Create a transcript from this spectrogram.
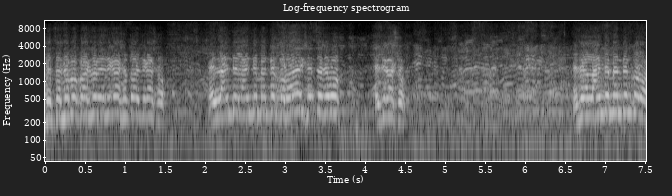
স্বেচ্ছাসেবক কয়েকজন, এদিকে আসো তো, এদিকে আসো। এই লাইন দিয়ে লাইন দিয়ে মেনটেন করো, এই স্বেচ্ছাসেবক, এদিকে আসো। এদিকে লাইন দিয়ে মেনটেন করো।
